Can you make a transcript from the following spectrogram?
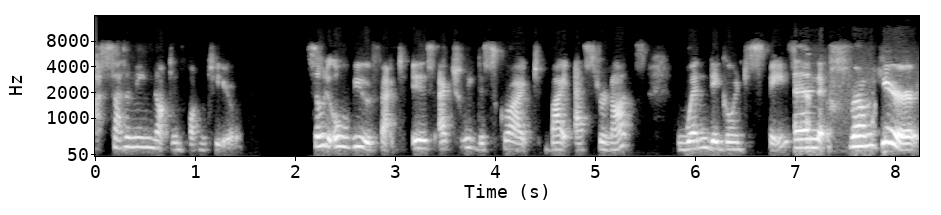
are suddenly not important to you. So the overview effect is actually described by astronauts when they go into space. And from here,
